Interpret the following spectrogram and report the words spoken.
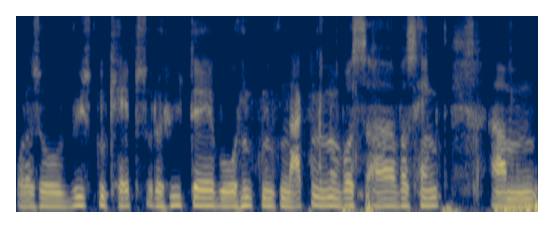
oder so Wüstencaps oder Hüte, wo hinten in den Nacken noch was, äh, was hängt. Ähm,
